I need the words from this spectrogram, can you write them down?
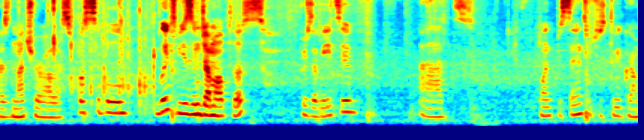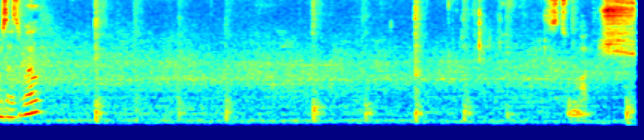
as natural as possible i'm going to be using Germall Plus preservative at one percent which is three grams as well. It's too much.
